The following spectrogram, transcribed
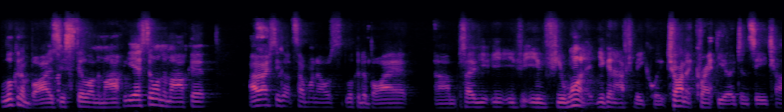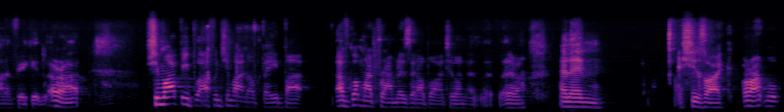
looking to buy. Is this still on the market? Yeah, still on the market. I've actually got someone else looking to buy it. Um, so if you, if, if you want it, you're going to have to be quick. Trying to create the urgency, trying to freaking, all right. She might be bluffing, she might not be, but I've got my parameters that I'll buy to and whatever. And then she's like, all right, well,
